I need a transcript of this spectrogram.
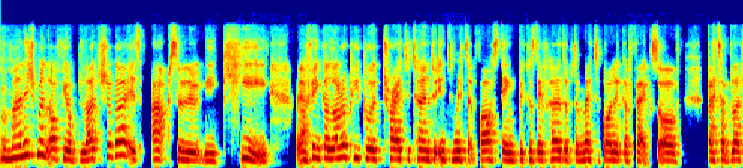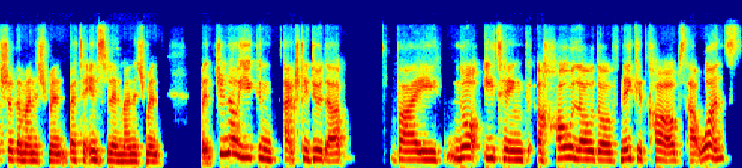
Management of your blood sugar is absolutely key. I think a lot of people try to turn to intermittent fasting because they've heard of the metabolic effects of better blood sugar management, better insulin management. But you know, you can actually do that by not eating a whole load of naked carbs at once.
